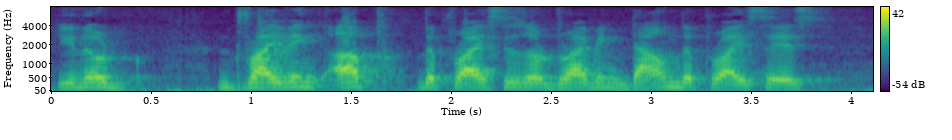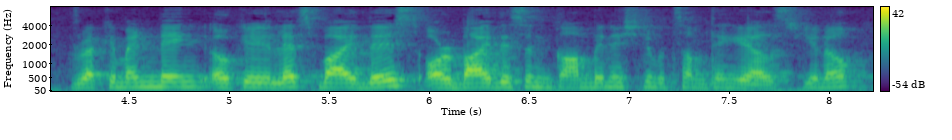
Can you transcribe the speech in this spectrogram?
you know, driving up the prices or driving down the prices, recommending, okay, let's buy this or buy this in combination with something else, you know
